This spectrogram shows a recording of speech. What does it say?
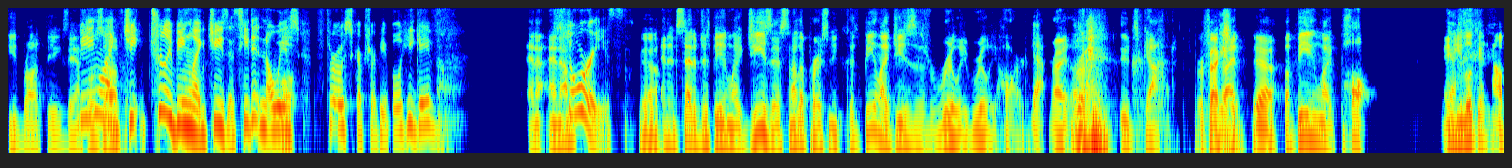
you brought the examples Being like of Je- truly being like Jesus. He didn't always throw scripture at people. He gave And and I'm, stories. and instead of just being like Jesus, another person, because being like Jesus is really really hard. Yeah. Right. Like, Right. Dude's God. Perfection. Yeah. But being like Paul. And Yeah. you look at how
